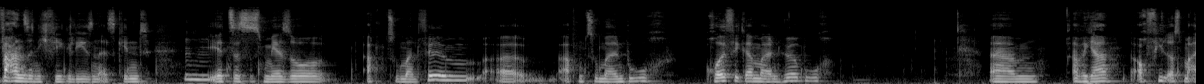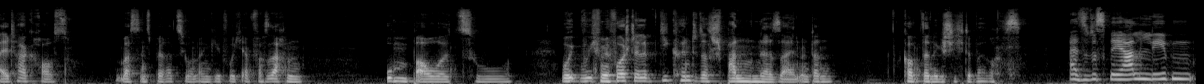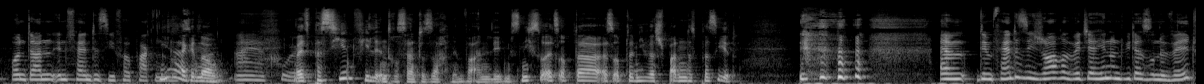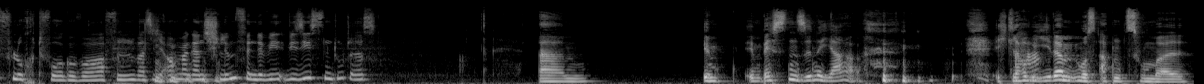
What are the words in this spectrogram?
wahnsinnig viel gelesen als Kind. Mhm. Jetzt ist es mehr so ab und zu mal ein Film, äh, ab und zu mal ein Buch, häufiger mal ein Hörbuch. Ähm, aber ja, auch viel aus dem Alltag raus, was Inspiration angeht, wo ich einfach Sachen umbaue zu, wo, wo ich mir vorstelle, wie könnte das spannender sein und dann kommt da eine Geschichte bei raus. Also das reale Leben und dann in Fantasy verpacken. Ja, sozusagen. genau. Ah ja, cool. Weil es passieren viele interessante Sachen im wahren Leben. Es ist nicht so, als ob da, als ob da nie was Spannendes passiert. Ähm, dem Fantasy-Genre wird ja hin und wieder so eine Weltflucht vorgeworfen, was ich auch mal ganz schlimm finde. Wie, wie siehst denn du das? Ähm, im, Im besten Sinne ja. ich glaube, Aha. jeder muss ab und zu mal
